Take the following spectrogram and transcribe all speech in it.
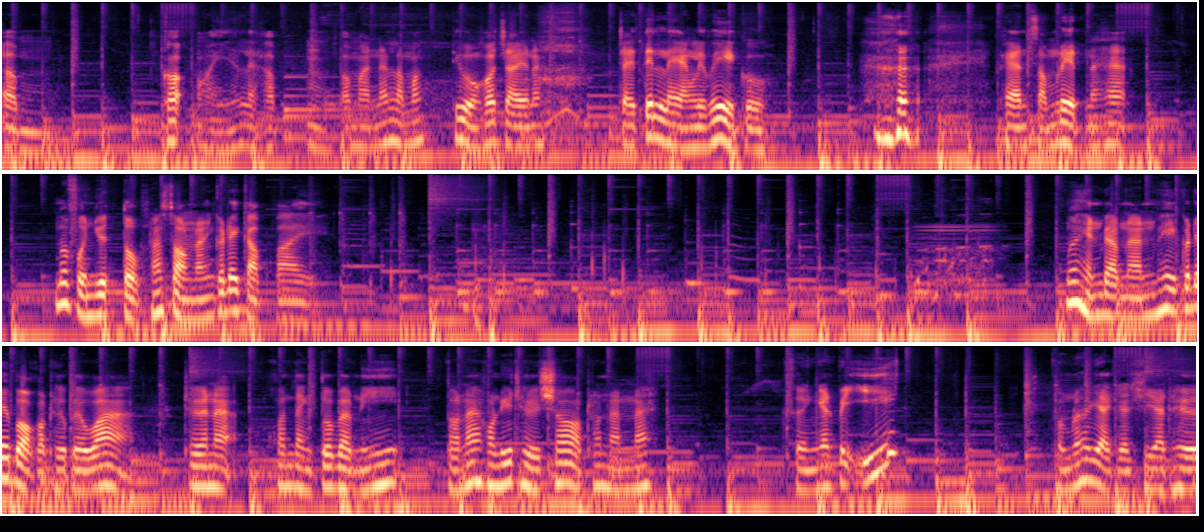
เอ่มก็อ่อยนั่นแหละครับอืมประมาณนั้นละมั้งที่ผมเข้าใจนะ ใจเต้นแรงเลยพระเอกกูแผนสำเร็จนะฮะ เมื่อฝนหยุดตกทั้งสองนั้นก็ได้กลับไป เมื่อเห็นแบบนั้นเพกก็ได้บอกกับเธอไปว่า เธอน่ะควรแต่งตัวแบบนี้ต่อหน้าคนที่เธอชอบเท่านั้นนะเขินกันไปอีก ผมเริ่มอยากจะเชียร์เธอ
